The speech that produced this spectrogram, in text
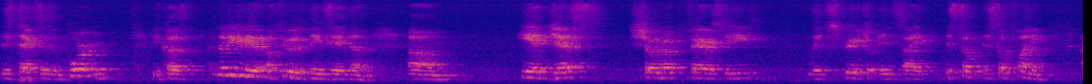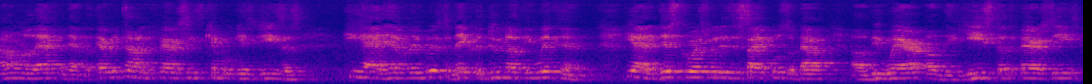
This text is important because, let me give you a few of the things he had done. Um, he had just showed up Pharisees with spiritual insight. It's so, it's so funny. I don't want to laugh at that, but every time the Pharisees came against Jesus, he had heavenly wisdom. They could do nothing with him. He had a discourse with his disciples about uh, beware of the yeast of the Pharisees,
